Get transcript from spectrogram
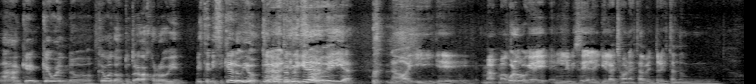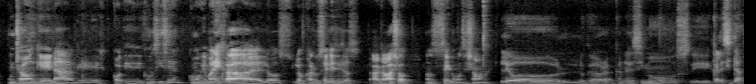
Ah, qué, qué bueno, qué bueno tu trabajo, Robin. Viste, ni siquiera lo vio. no Claro, ni siquiera lo veía. No, y que. Me me acuerdo porque hay en el episodio en el que la chabona estaba entrevistando un, un chabón que, nada, que. es co- eh, ¿Cómo se dice? Como que maneja los, los carruseles esos a caballo. No sé cómo se llaman. Lo, lo que ahora acá nos decimos eh, calecita.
